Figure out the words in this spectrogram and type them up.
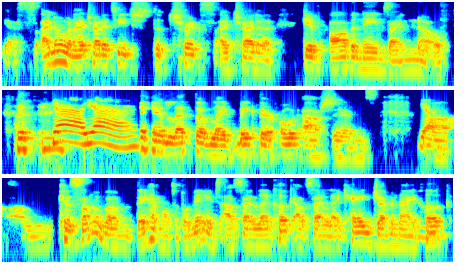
Yes, I know when I try to teach the tricks, I try to give all the names I know. yeah yeah. And let them like make their own options. yeah. Um, because some of them they have multiple names: outside leg hook, outside leg hang, Gemini Mhm. hook,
